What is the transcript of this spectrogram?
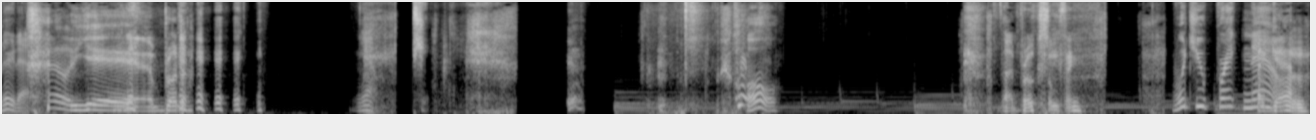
Look at that. Hell yeah, brother. Yeah. Oh, I broke something would you break now? again.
